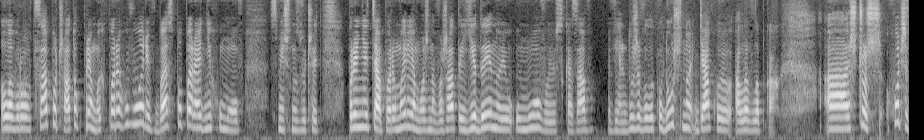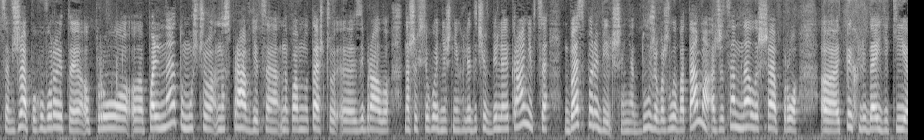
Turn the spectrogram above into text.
Лавров, це початок прямих переговорів без попередніх умов. Смішно звучить. Прийняття перемир'я можна вважати єдиною умовою, сказав він. Дуже великодушно, дякую, але в лапках. Що ж, хочеться вже поговорити про е, пальне, тому що насправді це напевно те, що е, зібрало наших сьогоднішніх глядачів біля екранів. Це без перебільшення дуже важлива тема, адже це не лише про е, тих людей, які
